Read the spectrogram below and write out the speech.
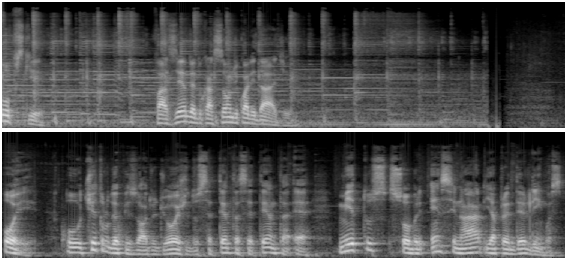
UFSC Fazendo Educação de Qualidade. Oi, o título do episódio de hoje do 7070 é Mitos sobre ensinar e aprender línguas.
